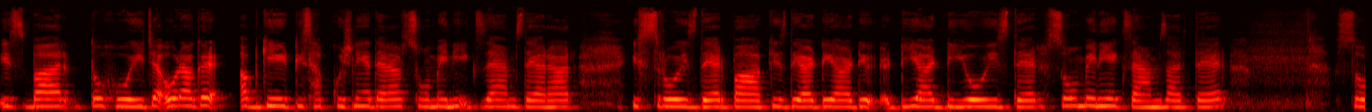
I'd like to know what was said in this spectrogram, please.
इस बार तो हो ही जाए। और अगर अब गेट ही सब कुछ नहीं है there are so many exams there are ISRO is there बाक is there D R D D R D O is there so many exams are there so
